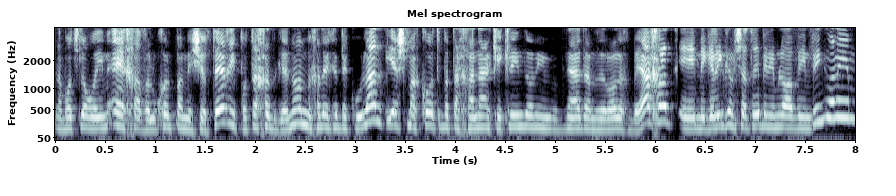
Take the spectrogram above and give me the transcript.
למרות שלא רואים איך, אבל הוא כל פעם יש יותר, היא פותחת גנון, מחלקת לכולן, יש מכות בתחנה, כי קלינגונים ובני אדם זה לא הולך ביחד. אה, מגלים גם שהטריבלים לא אוהבים קלינגונים,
